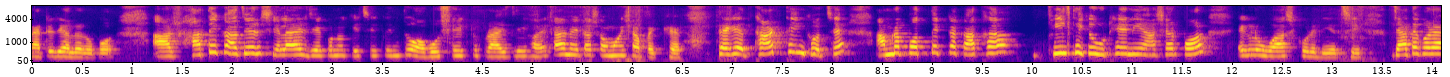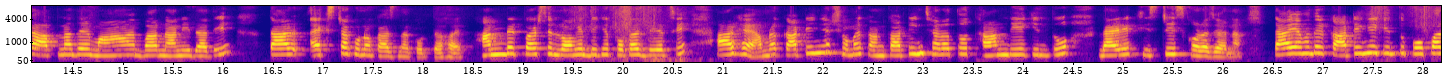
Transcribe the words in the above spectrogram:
ম্যাটেরিয়ালের উপর। আর হাতে কাজের সেলাইয়ের যে কোনো কিছু কিন্তু অবশ্যই একটু প্রাইজলি হয়, কারণ এটা সময় সাপেক্ষে। থেকে থার্ড থিং হচ্ছে, আমরা প্রত্যেকটা কাঁথা ফিল থেকে উঠিয়ে নিয়ে আসার পর এগুলো ওয়াশ করে দিয়েছি। যাতে করে আপনাদের মা বা নানি, দাদি তার এক্সট্রা কোনো কাজ না করতে হয়। হান্ড্রেড পার্সেন্ট রঙের দিকে ফোকাস দিয়েছি। আর হ্যাঁ আমরা কাটিংয়ের সময়, কারণ কাটিং ছাড়া তো থান দিয়ে কিন্তু ডাইরেক্ট স্টিচ করা যায় না। তাই আমাদের কাটিংয়ে কিন্তু প্রপার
